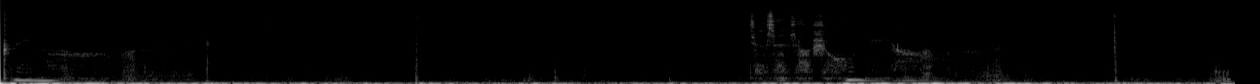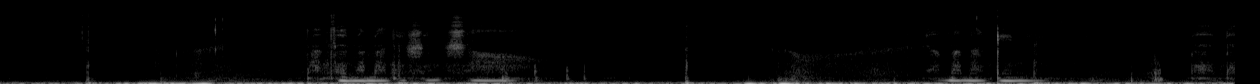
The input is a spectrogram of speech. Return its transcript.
可以吗？就像小时候呢样，躺在妈妈的身上，让妈妈给你拍拍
